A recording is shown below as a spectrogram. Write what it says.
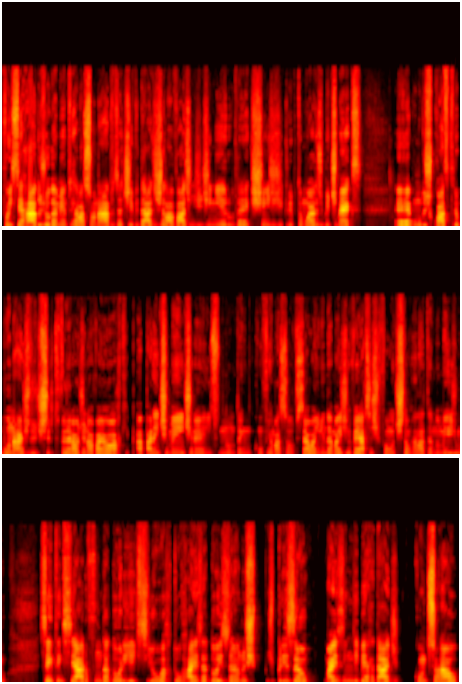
Foi encerrado o julgamento relacionado às atividades de lavagem de dinheiro da exchange de criptomoedas BitMEX é, um dos quatro tribunais do Distrito Federal de Nova York, aparentemente, né, isso não tem confirmação oficial ainda, mas diversas fontes estão relatando mesmo, sentenciaram o fundador e CEO Arthur Reis a dois anos de prisão, mas em liberdade condicional,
